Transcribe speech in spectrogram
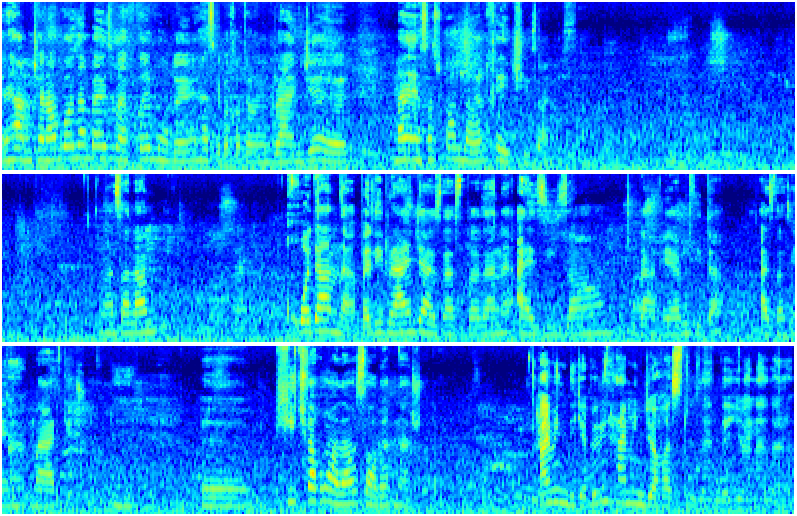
یعنی همچنان بازم بعضی وقتای موقع هست که به خاطر اون رنجه من احساس می‌کنم لاغر خیلی چیزا نیستم مثلا خودم نه ولی رنج از دست دادن عزیزان تو بقیه رو دیدم. از دست یعنی. مرگشون. هیچ وقت اون آدم ثابت نشدم. همین دیگه. ببین همین جاهاست تو زندگی به نظرم.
